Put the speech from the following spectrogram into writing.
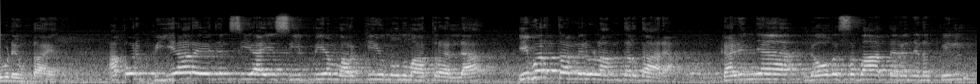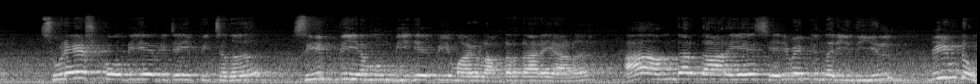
ഇവിടെ ഉണ്ടായത്. അപ്പോൾ ഒരു പി ആർ ഏജൻസിയായി സി പി എം വർക്ക് ചെയ്യുന്നു എന്ന് മാത്രമല്ല ഇവർ തമ്മിലുള്ള അന്തർധാര. കഴിഞ്ഞ ലോക്സഭാ തെരഞ്ഞെടുപ്പിൽ സുരേഷ് ഗോപിയെ വിജയിപ്പിച്ചത് സി പി എമ്മും ബി ജെ പിയുമായുള്ള അന്തർധാരയാണ്. ആ അന്തർധാരയെ ശരിവെക്കുന്ന രീതിയിൽ വീണ്ടും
